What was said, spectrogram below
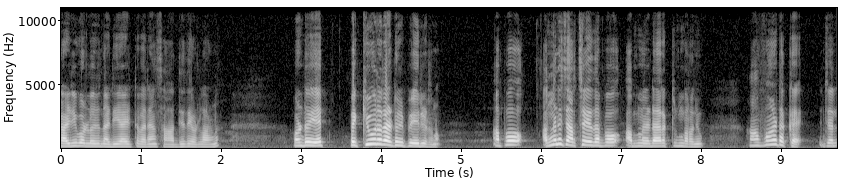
കഴിവുള്ളൊരു നടിയായിട്ട് വരാൻ സാധ്യതയുള്ളതാണ്. അതുകൊണ്ട് പെക്യൂലറായിട്ടൊരു പേരിടണം അപ്പോൾ അങ്ങനെ ചർച്ച ചെയ്തപ്പോൾ ഡയറക്ടറും പറഞ്ഞു അവാർഡൊക്കെ വെച്ചാൽ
